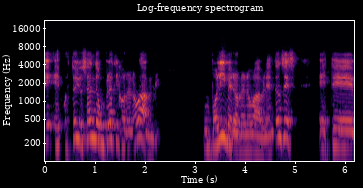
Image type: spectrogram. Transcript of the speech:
eh, eh, estoy usando un plástico renovable, un polímero renovable. Entonces, este,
